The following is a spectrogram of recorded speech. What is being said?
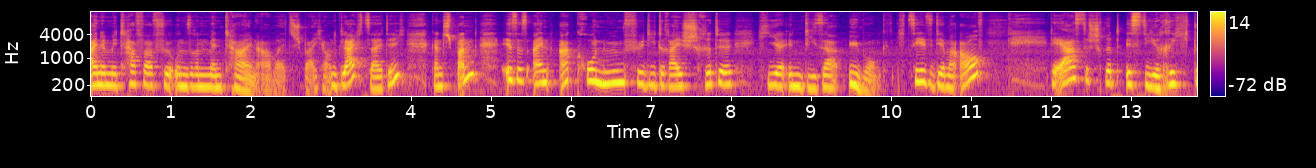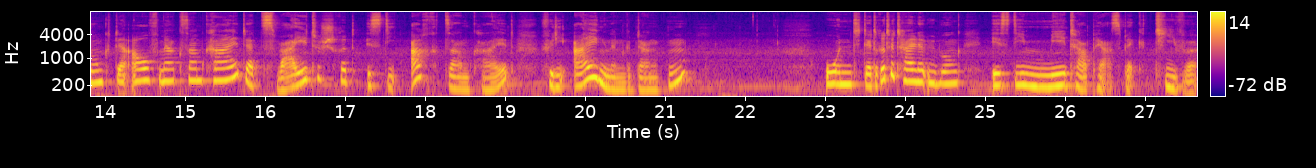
eine Metapher für unseren mentalen Arbeitsspeicher. Und gleichzeitig, ganz spannend, ist es ein Akronym für die drei Schritte hier in dieser Übung. Ich zähle sie dir mal auf. Der erste Schritt ist die Richtung der Aufmerksamkeit. Der zweite Schritt ist die Achtsamkeit für die eigenen Gedanken. Und der dritte Teil der Übung ist die Metaperspektive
